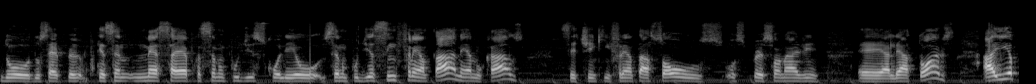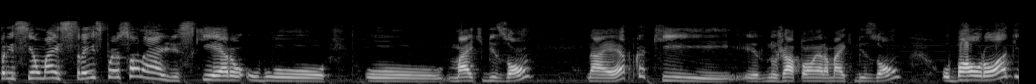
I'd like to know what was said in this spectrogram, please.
Do, do sétimo, porque você- nessa época você não podia escolher, você não podia se enfrentar, né? No caso, você tinha que enfrentar só os, os personagens é, aleatórios. Aí apareciam mais três personagens, que eram o, o Mike Bison, na época, que no Japão era Mike Bison, o Balrog,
